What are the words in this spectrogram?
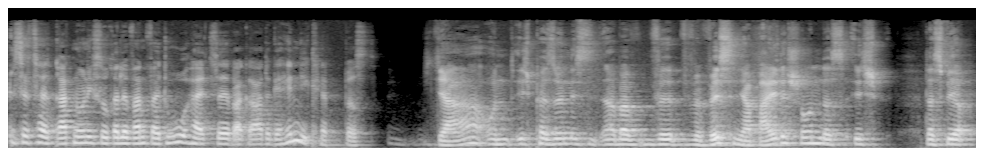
Ist jetzt halt gerade nur nicht so relevant, weil du halt selber gerade gehandicapt bist. ja, und ich persönlich, aber wir, wir wissen ja beide schon, dass ich, dass wir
